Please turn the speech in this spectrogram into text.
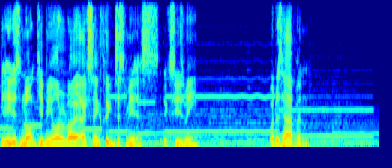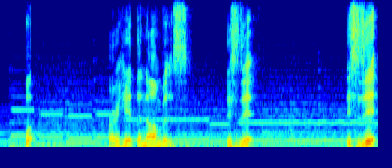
Did he just not give me one or did I accidentally click dismiss? Excuse me? What has happened? What? Bro, hit the numbers. This is it. This is it.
